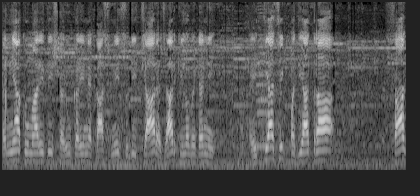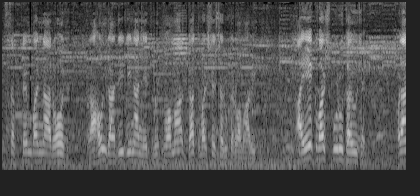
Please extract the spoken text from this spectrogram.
કન્યાકુમારીથી શરૂ કરીને કાશ્મીર સુધી ચાર હજાર કિલોમીટરની ઐતિહાસિક પદયાત્રા સાત સપ્ટેમ્બરના રોજ રાહુલ ગાંધીજીના નેતૃત્વમાં ગત વર્ષે શરૂ કરવામાં આવી હતી. આ એક વર્ષ પૂરું થયું છે. પણ આ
